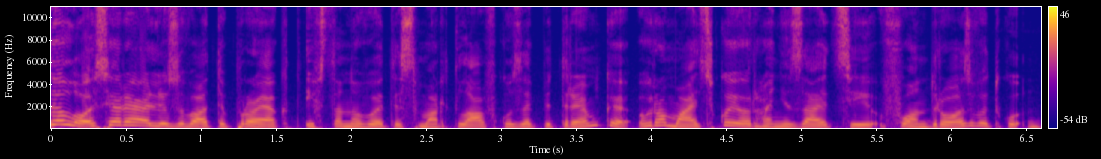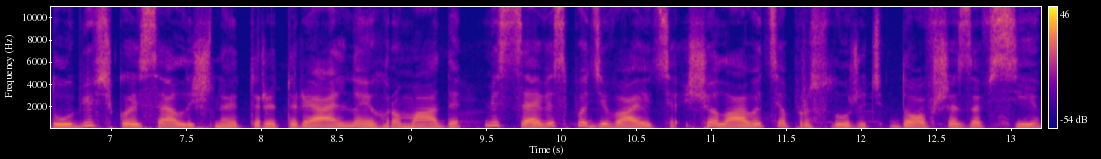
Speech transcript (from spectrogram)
Вдалося реалізувати проект і встановити смарт-лавку за підтримки громадської організації Фонд розвитку Дубівської селищної територіальної громади. Місцеві сподіваються, що лавиця прослужить довше за всі.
